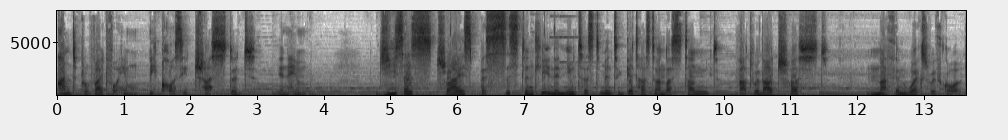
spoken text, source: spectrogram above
and provide for him because he trusted in him. Jesus tries persistently in the New Testament to get us to understand that without trust, nothing works with God.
